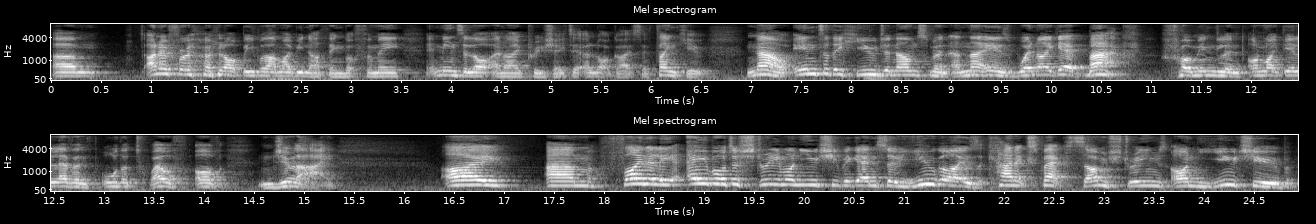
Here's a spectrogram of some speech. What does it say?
Um, I know for a lot of people that might be nothing, but for me, it means a lot and I appreciate it a lot, guys. So thank you. Now, into the huge announcement, and that is when I get back from England on like the 11th or the 12th of July. I am finally able to stream on YouTube again, so you guys can expect some streams on YouTube.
